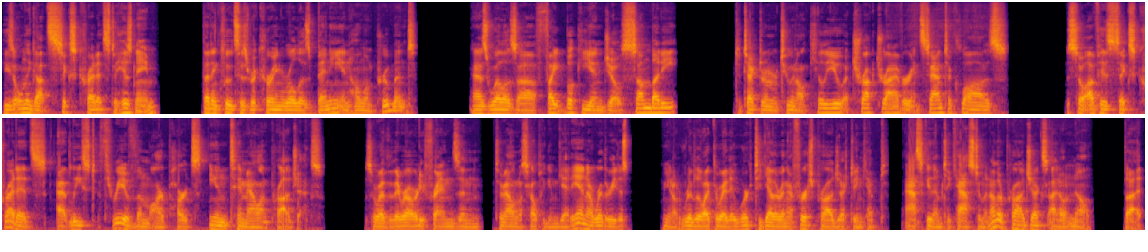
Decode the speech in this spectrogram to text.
He's only got six credits to his name. That includes his recurring role as Benny in Home Improvement, as well as a fight bookie in Joe Somebody, Detective Number Two and I'll Kill You, a truck driver in Santa Claus, so, of his six credits, at least three of them are parts in Tim Allen projects. So, whether they were already friends and Tim Allen was helping him get in, or whether he just, you know, really liked the way they worked together in their first project and kept asking them to cast him in other projects, I don't know. But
